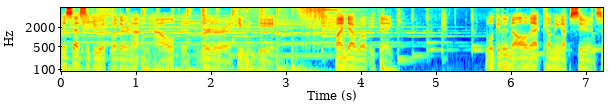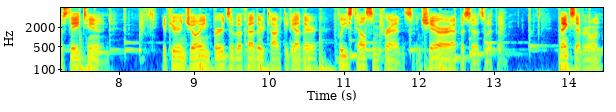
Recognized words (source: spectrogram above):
This has to do with whether or not an owl could murder a human being. Find out what we think. We'll get into all that coming up soon, so stay tuned. If you're enjoying Birds of a Feather Talk Together, please tell some friends and share our episodes with them. Thanks, everyone.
